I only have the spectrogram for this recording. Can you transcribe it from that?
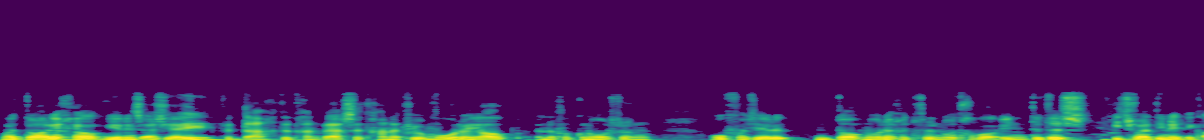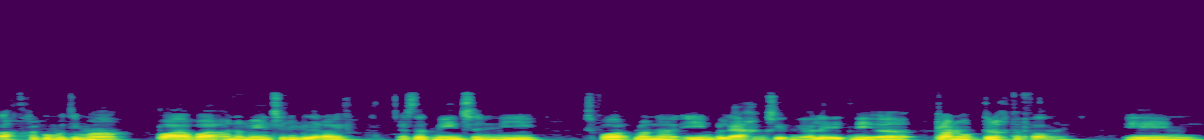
Maar daardie geld weer eens as jy vandag dit gaan wegsit, gaan dit vir jou môre help in 'n verknorsing of as jy dit dalk nodig het vir 'n noodgeval. En dit is iets wat nie net ek agtergekom het nie, maar baie baie ander mense in die bedryf is dat mense nie spaarplanne en beleggings het nie. Hulle het nie 'n plan om op terug te val nie. En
